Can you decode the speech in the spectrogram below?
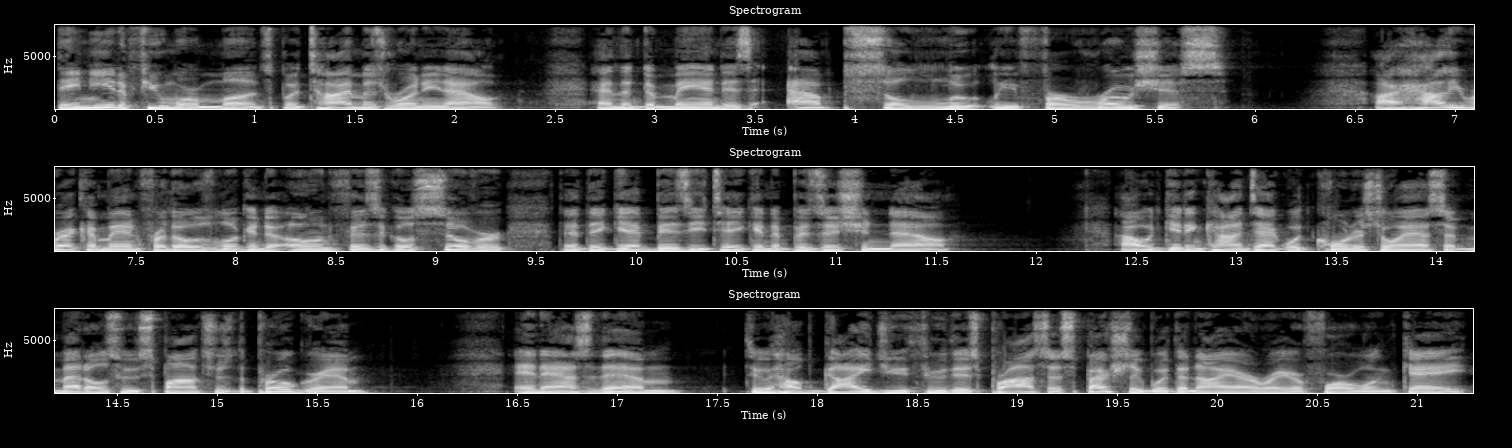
They need a few more months, but time is running out and the demand is absolutely ferocious. I highly recommend for those looking to own physical silver that they get busy taking a position now. I would get in contact with Cornerstone Asset Metals, who sponsors the program, and ask them to help guide you through this process, especially with an IRA or 401k.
